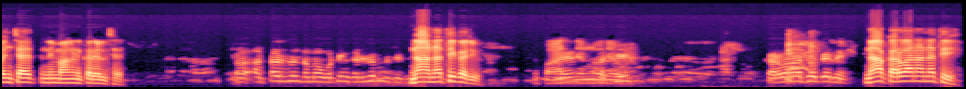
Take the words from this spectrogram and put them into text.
પંચાયતની માંગણી કરેલ છે. અત્યાર સુધી તમે વોટિંગ કર્યું જ નથી? ના નથી કર્યું. અને પછી કરવાના છો કે નહીં? ના કરવાના નથી.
